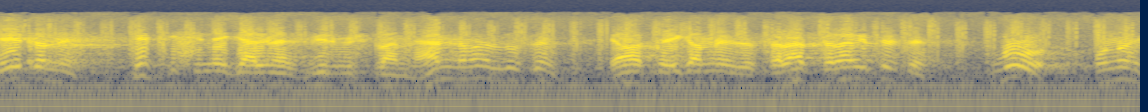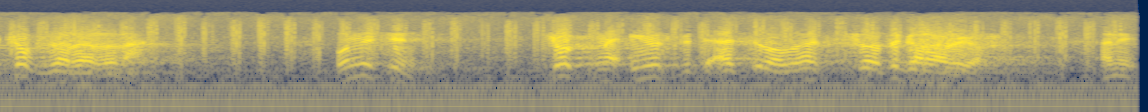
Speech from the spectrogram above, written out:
şeytanın hiç işine gelmez bir Müslüman hem namaz kılsın ya peygamberimize salat selam getirsin. Bu onun çok zararına. Onun için çok meyus bir tesir olarak suratı kararıyor. Hani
